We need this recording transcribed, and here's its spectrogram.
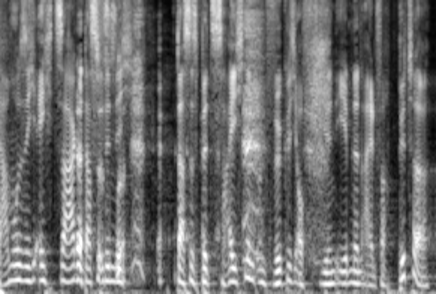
da muss ich echt sagen, das, das finde so. ich, das ist bezeichnend und wirklich auf vielen Ebenen einfach bitter.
